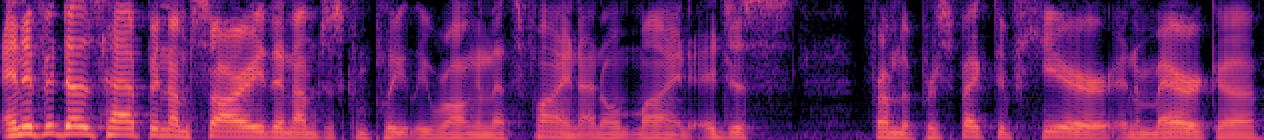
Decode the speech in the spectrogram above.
And if it does happen, I'm sorry, then I'm just completely wrong, and that's fine. I don't mind. It just, from the perspective here in America,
